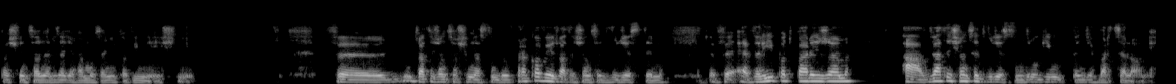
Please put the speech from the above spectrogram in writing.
poświęcony rdzeniowemu zanikowi mięśni. W 2018 był w Krakowie, w 2020 w Evry pod Paryżem, a w 2022 będzie w Barcelonie.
